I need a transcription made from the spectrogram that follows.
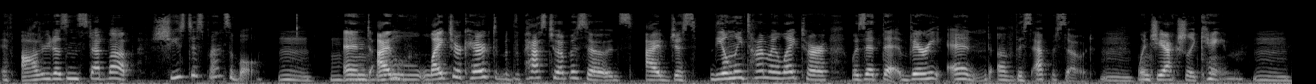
if Audrey doesn't step up, she's dispensable. Mm. And mm-hmm. I liked her character, but the past two episodes, I've just the only time I liked her was at the very end of this episode mm. when she actually came, mm.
